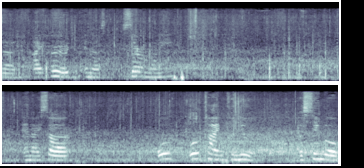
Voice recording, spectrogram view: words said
that I heard in a ceremony, and I saw old old time canoe, a single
